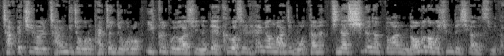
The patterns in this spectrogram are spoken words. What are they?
자폐 치료를 장기적으로 발전적으로 이끌고 갈 수 있는데 그것을 해명하지 못하는 지난 10여 년 동안 너무너무 힘든 시간이었습니다.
